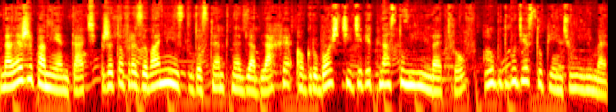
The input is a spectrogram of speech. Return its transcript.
Należy pamiętać, że to frezowanie jest dostępne dla blachy o grubości 19 mm lub 25 mm.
